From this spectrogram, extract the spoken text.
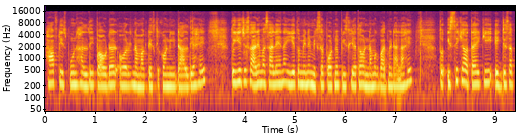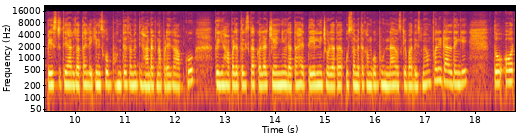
half teaspoon हल्दी पाउडर और नमक टेस्ट के अकॉर्डिंग डाल दिया है। तो ये जो सारे मसाले हैं ना, ये तो मैंने मिक्सर पॉट में पीस लिया था और नमक बाद में डाला है। तो इससे क्या होता है कि एक जैसा पेस्ट तैयार हो जाता है, लेकिन इसको भूनते भूनते समय ध्यान रखना पड़ेगा आपको। तो यहाँ पर जब तक इसका कलर चेंज नहीं हो जाता है, तेल नहीं छोड़ जाता उस समय तक हमको भूनना है, उसके बाद इसमें हम फली डाल देंगे। तो और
